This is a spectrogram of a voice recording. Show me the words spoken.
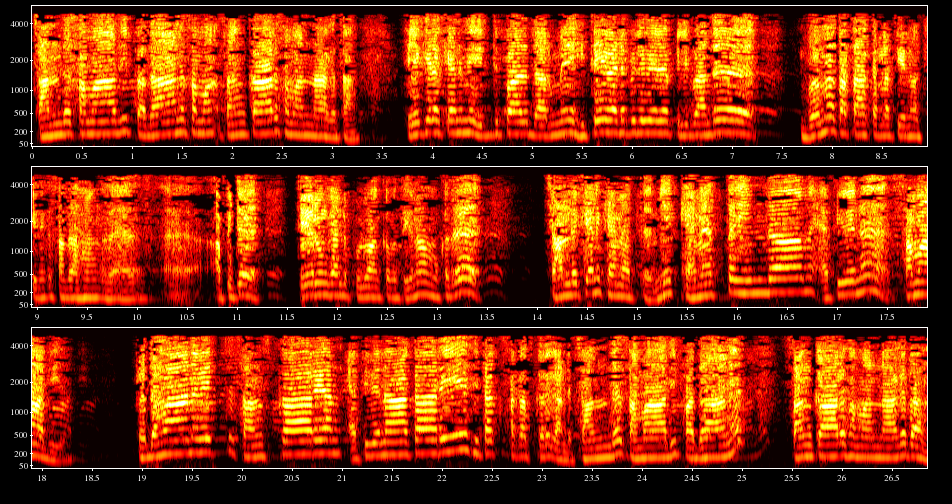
ඡන්ද සමාධි ප්‍රදාන සංකාර සමන්නාගතං. ඒ කියලා කියන්නේ මේ ඉද්ධිපාද ධර්මයේ හිතේ වැඩපිළිවෙල පිළිබඳ වම කතා කරලා තියෙනවා කියන එක සඳහන් අපිට තේරුම් ගන්න පුළුවන්කම තියෙනවා මොකද ඡන්ද කියන්නේ කැමැත්ත මේ කැමැත්ත හින්දාම ඇති වෙන සමාධිය ප්‍රධාන වෙච්ච සංස්කාරයන් ඇති වෙන ආකාරයේ සිතක් සකස් කරගන්න ඡන්ද සමාධි ප්‍රධාන සංකාර සමන්නාගතං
